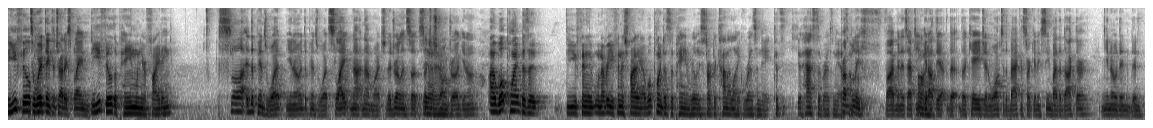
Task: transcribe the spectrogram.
Do you feel? it's a weird thing to try to explain. Do you feel the pain when you're fighting? Slight, it depends what, you know. It depends what. Slight, not not much. The adrenaline's su- such Yeah, a strong drug, you know. At what point does it? Do you finish? Whenever you finish fighting, at what point does the pain really start to kind of like resonate? Because it has to resonate. Probably five minutes after you Oh, get yeah. out the, the the cage and walk to the back and start getting seen by the doctor, you know, then then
